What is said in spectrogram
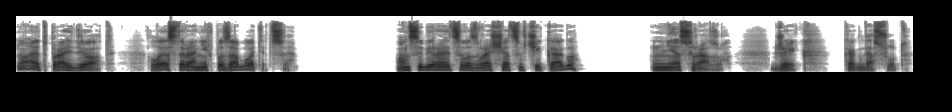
Но это пройдет. Лестер о них позаботится. Он собирается возвращаться в Чикаго? Не сразу. Джейк, когда суд?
